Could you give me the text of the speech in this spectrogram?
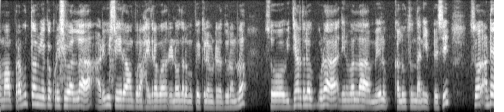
మా ప్రభుత్వం యొక్క కృషి వల్ల అడవి శ్రీరామపురం హైదరాబాద్ రెండు వందల ముప్పై కిలోమీటర్ల దూరంలో సో విద్యార్థులకు కూడా దీనివల్ల మేలు కలుగుతుందని చెప్పేసి సో అంటే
